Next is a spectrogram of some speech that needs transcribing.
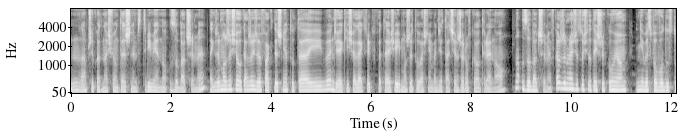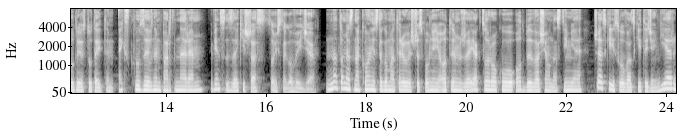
na przykład na świątecznym streamie, no zobaczymy. Także może się okazać, że faktycznie tutaj będzie jakiś elektryk w PTS-ie i może to właśnie będzie ta ciężarówka od Renault. No zobaczymy. W każdym razie coś tutaj szykują. Nie bez powodu studio jest tutaj tym ekskluzywnym partnerem, więc za jakiś czas coś z tego wyjdzie. Natomiast na koniec tego materiału jeszcze wspomnienie o tym, że jak co roku odbywa się na Steamie czeski i słowacki tydzień gier,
